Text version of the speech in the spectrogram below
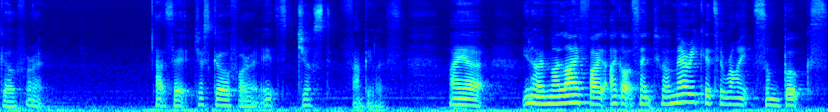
go for it. That's it, just go for it. It's just fabulous. I, uh, you know, in my life I, I got sent to America to write some books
